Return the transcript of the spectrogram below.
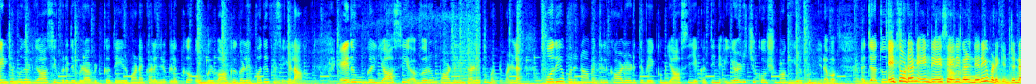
இன்று முதல் யாசி விருது விழாவிற்கு தேர்வான கலைஞர்களுக்கு உங்கள் வாக்குகளை பதிவு செய்யலாம். இது உங்கள் யாசி வெறும் பாடலின் தலைப்பு மட்டுமல்ல புதிய பரிணாமத்தில் காலெடுத்து வைக்கும் யாசி இயக்கத்தின் எழுச்சி கோஷமாக இருக்கும் எனவும் இத்துடன் இன்றைய செய்திகள் நிறைவடைகின்றன.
